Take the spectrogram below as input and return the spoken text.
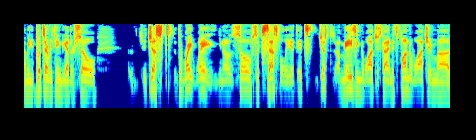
I mean he puts everything together so just the right way, you know, so successfully. It, it's just amazing to watch this guy and it's fun to watch him, uh,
